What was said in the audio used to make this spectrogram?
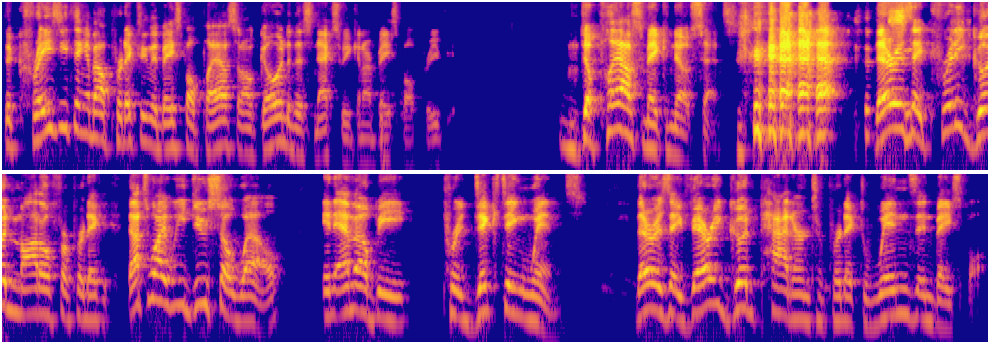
The crazy thing about predicting the baseball playoffs, and I'll go into this next week in our baseball preview. The playoffs make no sense. There is a pretty good model for predicting. That's why we do so well in MLB predicting wins. There is a very good pattern to predict wins in baseball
